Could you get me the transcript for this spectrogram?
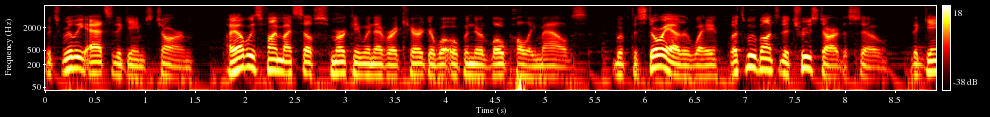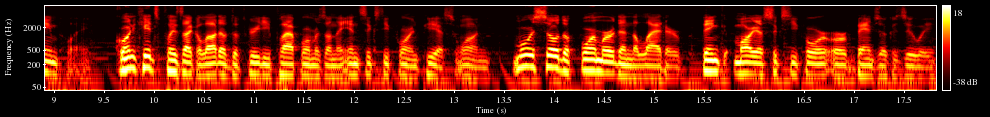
which really adds to the game's charm. I always find myself smirking whenever a character will open their low poly mouths. With the story out of the way, let's move on to the true star of the show, the gameplay. Corn Kidz plays like a lot of the 3D platformers on the N64 and PS1. More so the former than the latter, think Mario 64 or Banjo-Kazooie.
